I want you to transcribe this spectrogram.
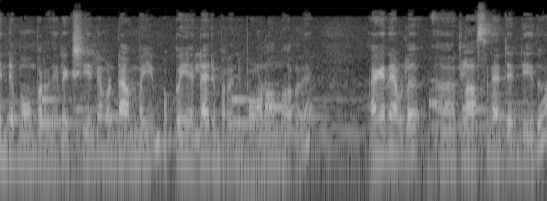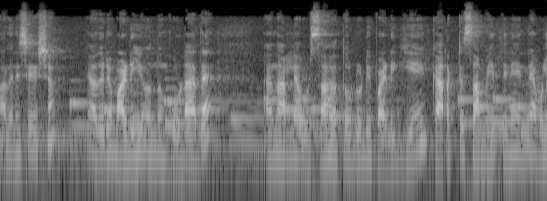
എന്റെ മോൻ പറഞ്ഞ് ലക്ഷ്യയിൽ അവളുടെ അമ്മയും പപ്പയും എല്ലാവരും പറഞ്ഞ് പോകണമെന്ന് പറഞ്ഞ്. അങ്ങനെ അവൾ ക്ലാസ്സിന് അറ്റൻഡ് ചെയ്തു. അതിനുശേഷം യാതൊരു മടിയും ഒന്നും കൂടാതെ നല്ല ഉത്സാഹത്തോടുകൂടി പഠിക്കുകയും കറക്റ്റ് സമയത്തിന് തന്നെ അവൾ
